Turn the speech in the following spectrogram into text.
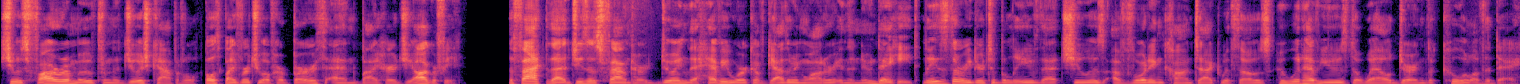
She was far removed from the Jewish capital, both by virtue of her birth and by her geography. The fact that Jesus found her doing the heavy work of gathering water in the noonday heat leads the reader to believe that she was avoiding contact with those who would have used the well during the cool of the day.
